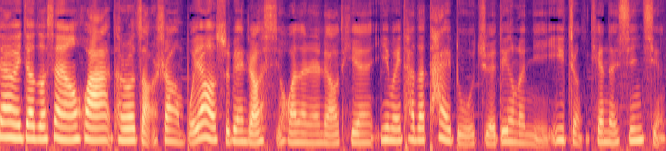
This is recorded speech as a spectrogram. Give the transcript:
下一位叫做向阳花，他说：“早上不要随便找喜欢的人聊天，因为他的态度决定了你一整天的心情。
